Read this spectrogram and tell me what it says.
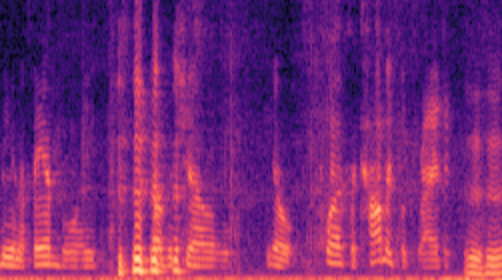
being a fanboy of the show, you know, plus a comic book writer. hmm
